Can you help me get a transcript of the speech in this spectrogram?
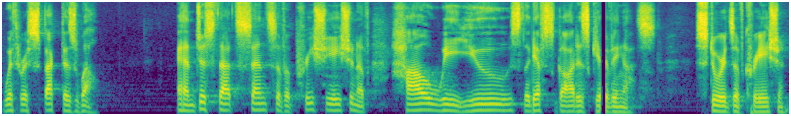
with respect as well. And just that sense of appreciation of how we use the gifts God is giving us, stewards of creation.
